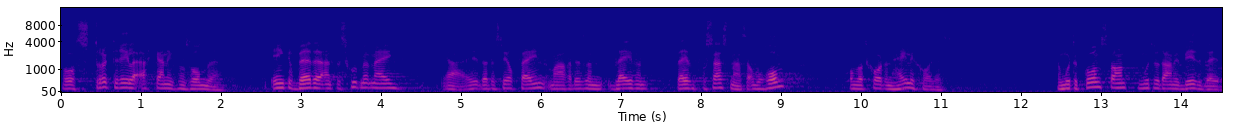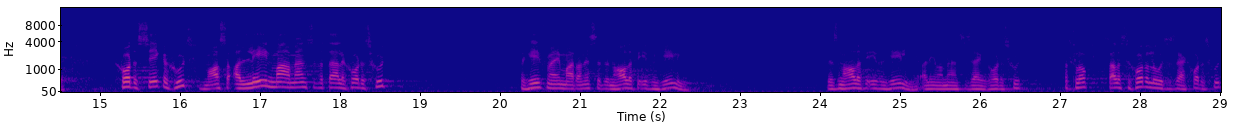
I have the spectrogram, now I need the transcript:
hoort structurele erkenning van zonde. Eén keer bidden en het is goed met mij, ja, dat is heel fijn, maar het is een blijvend, blijvend proces, mensen. En waarom? Omdat God een heilig God is. We moeten constant moeten we daarmee bezig blijven. God is zeker goed, maar als ze alleen maar mensen vertellen God is goed, vergeef mij, maar dan is het een half evangelie. Het is een half evangelie, alleen maar mensen zeggen God is goed. Dat klopt. Zelfs de goddeloze zegt God is goed.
